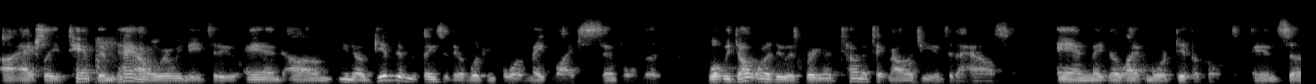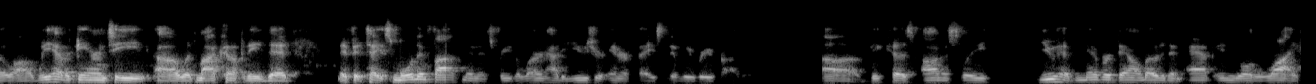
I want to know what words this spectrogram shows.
uh, actually tamp them down where we need to, and um, you know, give them the things that they're looking for. Make life simple. The, what we don't want to do is bring a ton of technology into the house and make their life more difficult. And so uh, we have a guarantee uh, with my company that if it takes more than five minutes for you to learn how to use your interface, then we rewrite it. Uh, because honestly, you have never downloaded an app in your life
